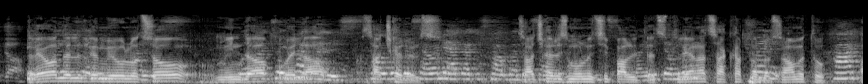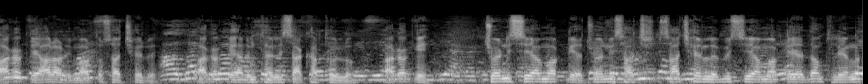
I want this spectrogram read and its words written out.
დღევანდელი დღე მიულოცო მინდა ყველა საჩხერელს საჩხერის მუნიციპალიტეტს მთლიანად საქართველოს რამე თუ აკაკი არ არის მარტო საჩხერე აკაკი არის მთელი საქართველო აკაკი ჩვენი სიამაყეა ჩვენი საჩხერლების სიამაყეა და მთლიანად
